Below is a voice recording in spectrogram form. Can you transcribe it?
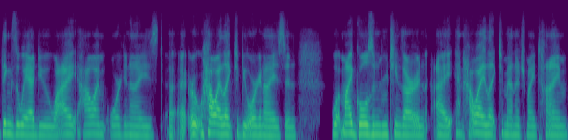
things the way i do why how i'm organized uh, uh, or how i like to be organized and what my goals and routines are and i and how i like to manage my time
